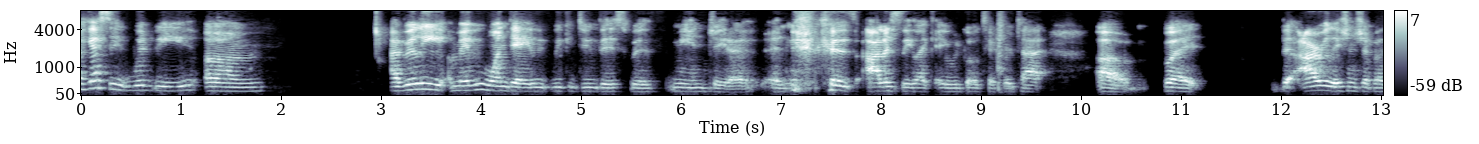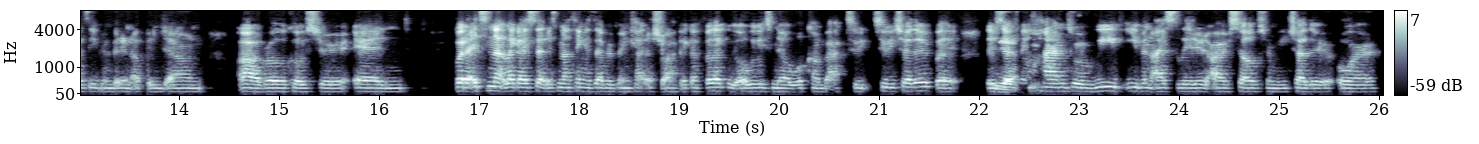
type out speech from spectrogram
I guess it would be. Um, I really maybe one day we could do this with me and Jada, and because honestly, like it would go tit for tat. Um, but the, our relationship has even been an up and down uh, roller coaster, and but it's not like I said, it's nothing has ever been catastrophic. I feel like we always know we'll come back to to each other, but there's yeah. definitely times where we've even isolated ourselves from each other, or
